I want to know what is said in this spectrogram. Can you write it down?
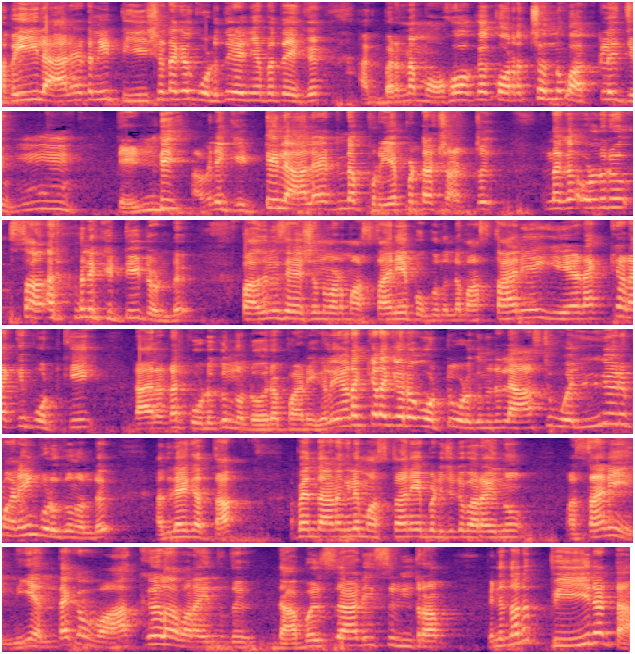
അപ്പൊ ഈ ലാലേട്ടൻ ഈ ടീഷർട്ടൊക്കെ കൊടുത്തു കഴിഞ്ഞപ്പോഴത്തേക്ക് അക്ബറിന്റെ മുഖമൊക്കെ കുറച്ചൊന്ന് വക്ലിച്ചു ഉം, തെണ്ടി അവന് കിട്ടി ലാലേട്ടന്റെ പ്രിയപ്പെട്ട ഷർട്ട് എന്നൊക്കെ ഉള്ളൊരു സാധനം കിട്ടിയിട്ടുണ്ട്. അപ്പൊ അതിനുശേഷം നമ്മുടെ മസ്താനിയെ പൊക്കുന്നുണ്ട്. മസ്താനിയെ ഇടയ്ക്കിടയ്ക്ക് പൊക്കി ലാലേട്ടൻ കൊടുക്കുന്നുണ്ട് ഓരോ പണികൾ. ഇടയ്ക്കിടയ്ക്ക് ഓരോ കൊട്ട് കൊടുക്കുന്നുണ്ട്. ലാസ്റ്റ് വലിയൊരു പണിയും കൊടുക്കുന്നുണ്ട്. അതിലേക്ക് എത്താം അപ്പൊ എന്താണെങ്കിലും മസ്താനിയെ പിടിച്ചിട്ട് പറയുന്നു മസ്താനി നീ എന്തൊക്കെ വാക്കുകളാണ് പറയുന്നത്? ഡബിൾ സാഡി സിൻഡ്രം പിന്നെ എന്താണ് പീനട്ടാ.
